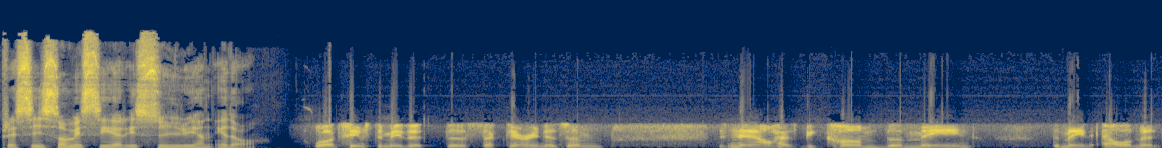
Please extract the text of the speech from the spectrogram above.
Precis som vi ser i Syrien idag. Well, it seems to me that the sectarianism now has become the main the main element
